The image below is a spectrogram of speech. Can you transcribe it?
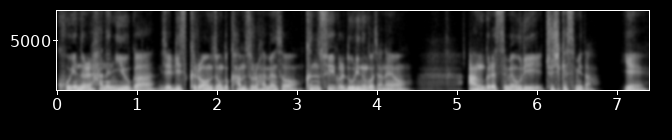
코인을 하는 이유가 이제 리스크를 어느 정도 감수를 하면서 큰 수익을 노리는 거잖아요. 안 그랬으면 우리 주식했습니다. 예.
